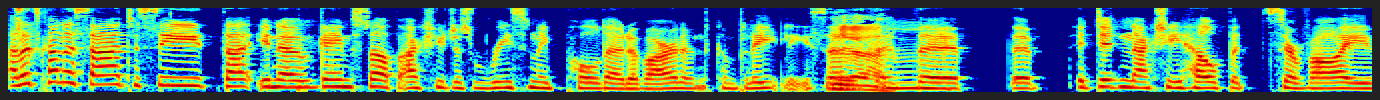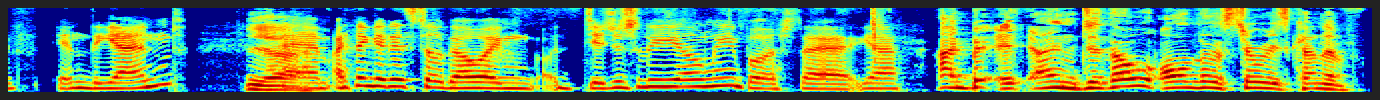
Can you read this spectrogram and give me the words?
And it's kind of sad to see that you know GameStop actually just recently pulled out of Ireland completely. So Yeah. the, the the it didn't actually help it survive in the end. Yeah. um, I think it is still going digitally only, but uh, yeah. And and do though all those stories kind of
